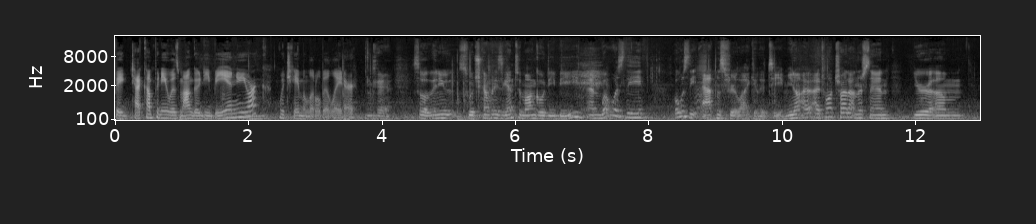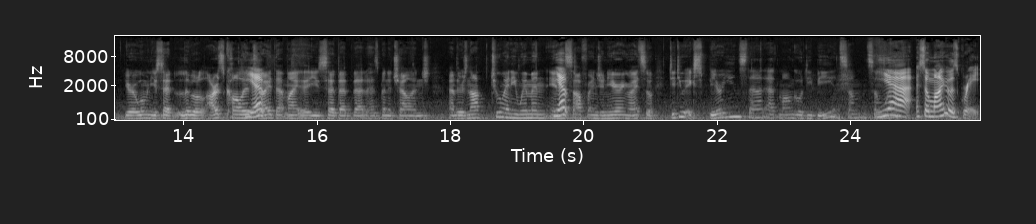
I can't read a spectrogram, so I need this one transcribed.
big tech company was MongoDB in New York, which came a little bit later. Okay. So then you switched companies again to MongoDB. And what was the what was the atmosphere like in the team? You know, I, I want to try to understand your um, you're a woman. You said liberal arts college, yep. right? That might uh, you said that that has been a challenge, and there's not too many women in yep. software engineering, right? So did you experience that at MongoDB in some in some yeah, way? so Mongo was great.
